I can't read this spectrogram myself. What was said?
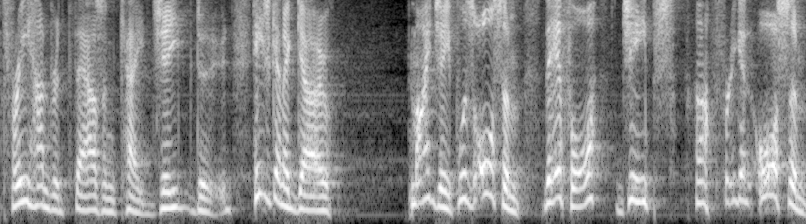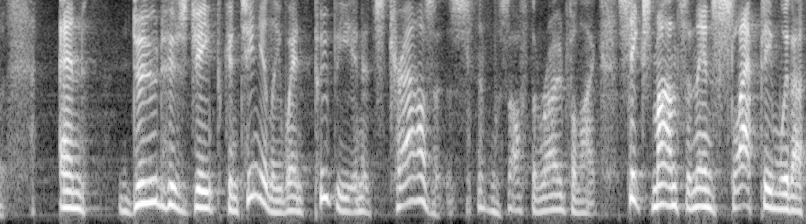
300,000k Jeep dude, he's going to go, my Jeep was awesome. Therefore, Jeeps are friggin' awesome. And dude whose Jeep continually went poopy in its trousers and was off the road for like six months and then slapped him with a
